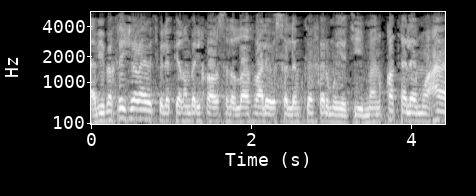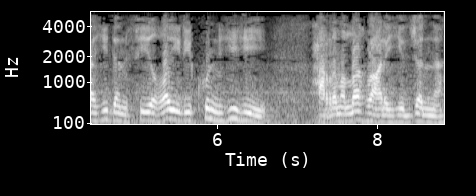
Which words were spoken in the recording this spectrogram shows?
أبي بكر جراية ولا في غنبري صلى الله عليه وسلم كفرميتي من قتل معاهدا في غير كنهه حرم الله عليه الجنة.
